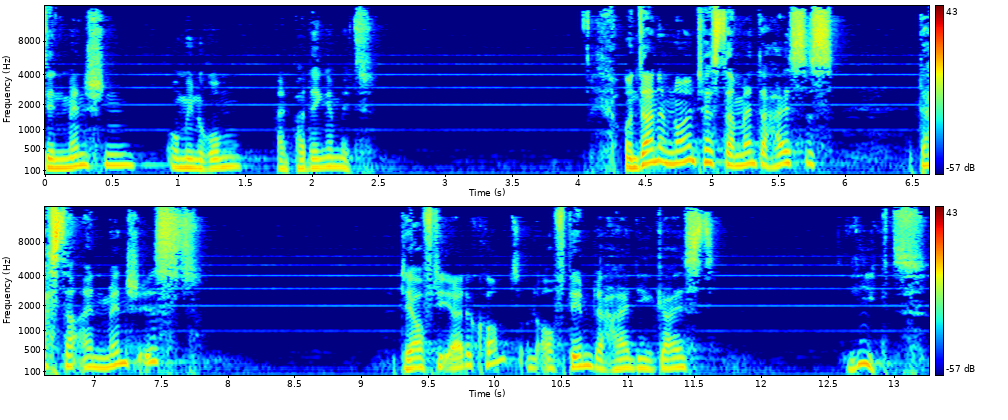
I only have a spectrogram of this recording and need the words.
den Menschen um ihn rum ein paar Dinge mit. Und dann im Neuen Testament, da heißt es, dass da ein Mensch ist, der auf die Erde kommt und auf dem der Heilige Geist liegt,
